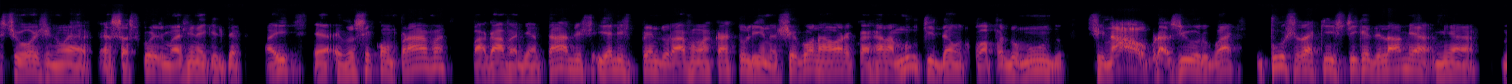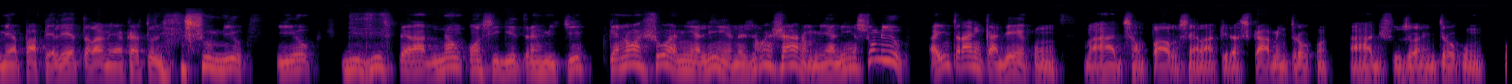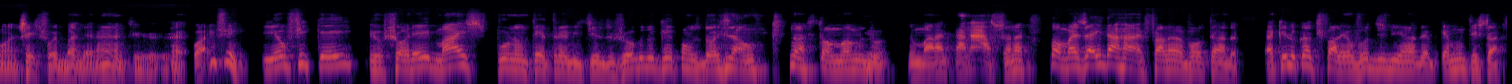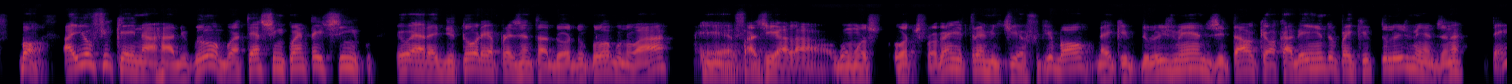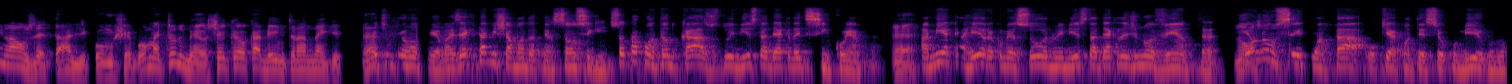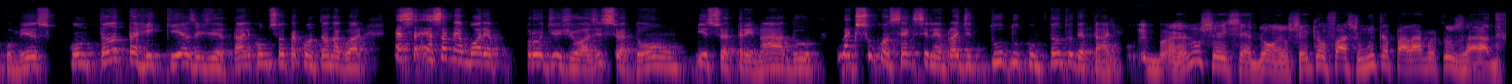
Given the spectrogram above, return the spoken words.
se hoje não é essas coisas, imagina aquele tempo. Aí é, você comprava, pagava adiantado e eles penduravam uma cartolina. Chegou na hora com aquela multidão, Copa do Mundo, final, Brasil, Uruguai, puxa daqui, estica de lá, minha, minha, minha papeleta lá, minha cartolina sumiu. E eu, desesperado, não consegui transmitir, porque não achou a minha linha, eles não acharam, minha linha sumiu. Aí entraram em cadeia com uma rádio de São Paulo, sei lá, Piracicaba, entrou com a Rádio Difusora, entrou com, com, não sei se foi Bandeirante, Record, enfim. E eu fiquei, eu chorei mais por não ter transmitido o jogo do que com os dois a um que nós tomamos no, no Maracanaço, né? Bom, mas aí, da, falando, voltando, aquilo que eu te falei, eu vou desviando, porque é muita história. Bom, aí eu fiquei na Rádio Globo até 55. Eu era editor e apresentador do Globo no Ar, é, fazia lá alguns outros programas e transmitia futebol na equipe do Luiz Mendes e tal, que eu acabei indo para a equipe do Luiz Mendes, né? Tem lá uns detalhes de como chegou, mas tudo bem, eu sei que eu acabei entrando na equipe. Né? Vou te interromper, mas é que está me chamando a atenção o seguinte: só está contando casos do início da década de 50. É. A minha carreira começou no início da década de 90. Nossa. E eu não sei contar o que aconteceu comigo no começo com tanta riqueza de detalhe como o senhor está contando agora. Essa, essa memória prodigiosa, isso é dom, isso é treinado. Como é que o senhor consegue se lembrar de tudo com tanto detalhe? Eu não sei se é dom, eu sei que eu faço muita palavra cruzada.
